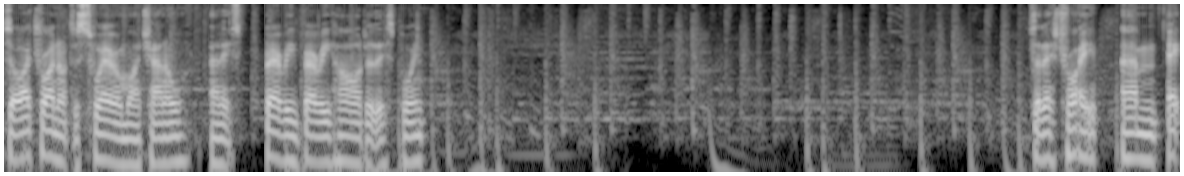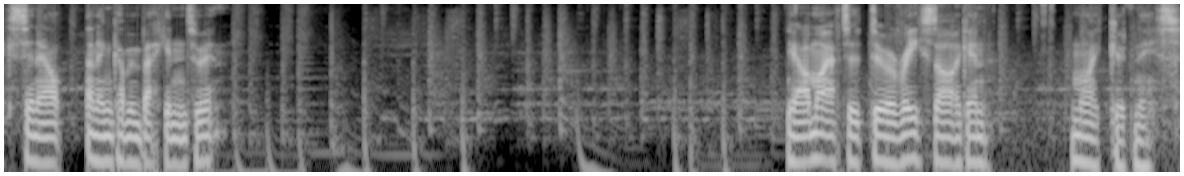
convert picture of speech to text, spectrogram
So I try not to swear on my channel, and it's very, very hard at this point. So let's try um, exiting out and then coming back into it. Yeah, I might have to do a restart again. My goodness.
